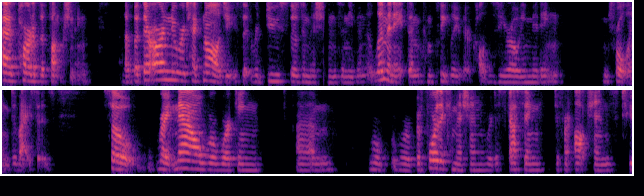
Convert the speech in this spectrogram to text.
as part of the functioning. Uh, but there are newer technologies that reduce those emissions and even eliminate them completely. They're called zero emitting controlling devices. So right now we're working, um, we're, we're, before the commission, we're discussing different options to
